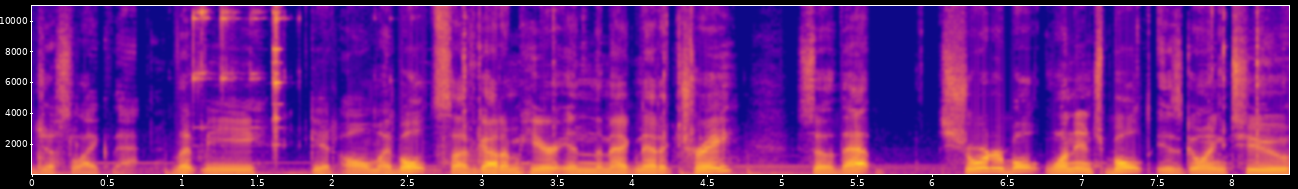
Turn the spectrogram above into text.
just like that. Let me get all my bolts. I've got them here in the magnetic tray. So that shorter bolt, one inch bolt, is going to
